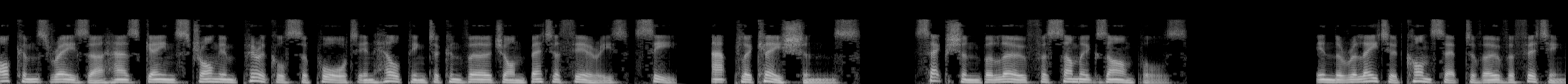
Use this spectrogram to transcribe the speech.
Occam's razor has gained strong empirical support in helping to converge on better theories see applications section below for some examples. In the related concept of overfitting,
